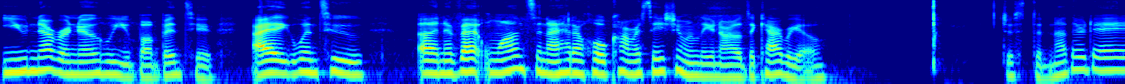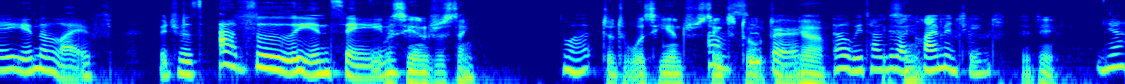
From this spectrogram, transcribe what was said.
you never know who you bump into. I went to an event once and I had a whole conversation with Leonardo DiCaprio. Just another day in the life, which was absolutely insane. Was he interesting? what? Did- Was he interesting Oh, to talk super. to? Yeah. Oh, we talked He about climate change. Did you? Yeah.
